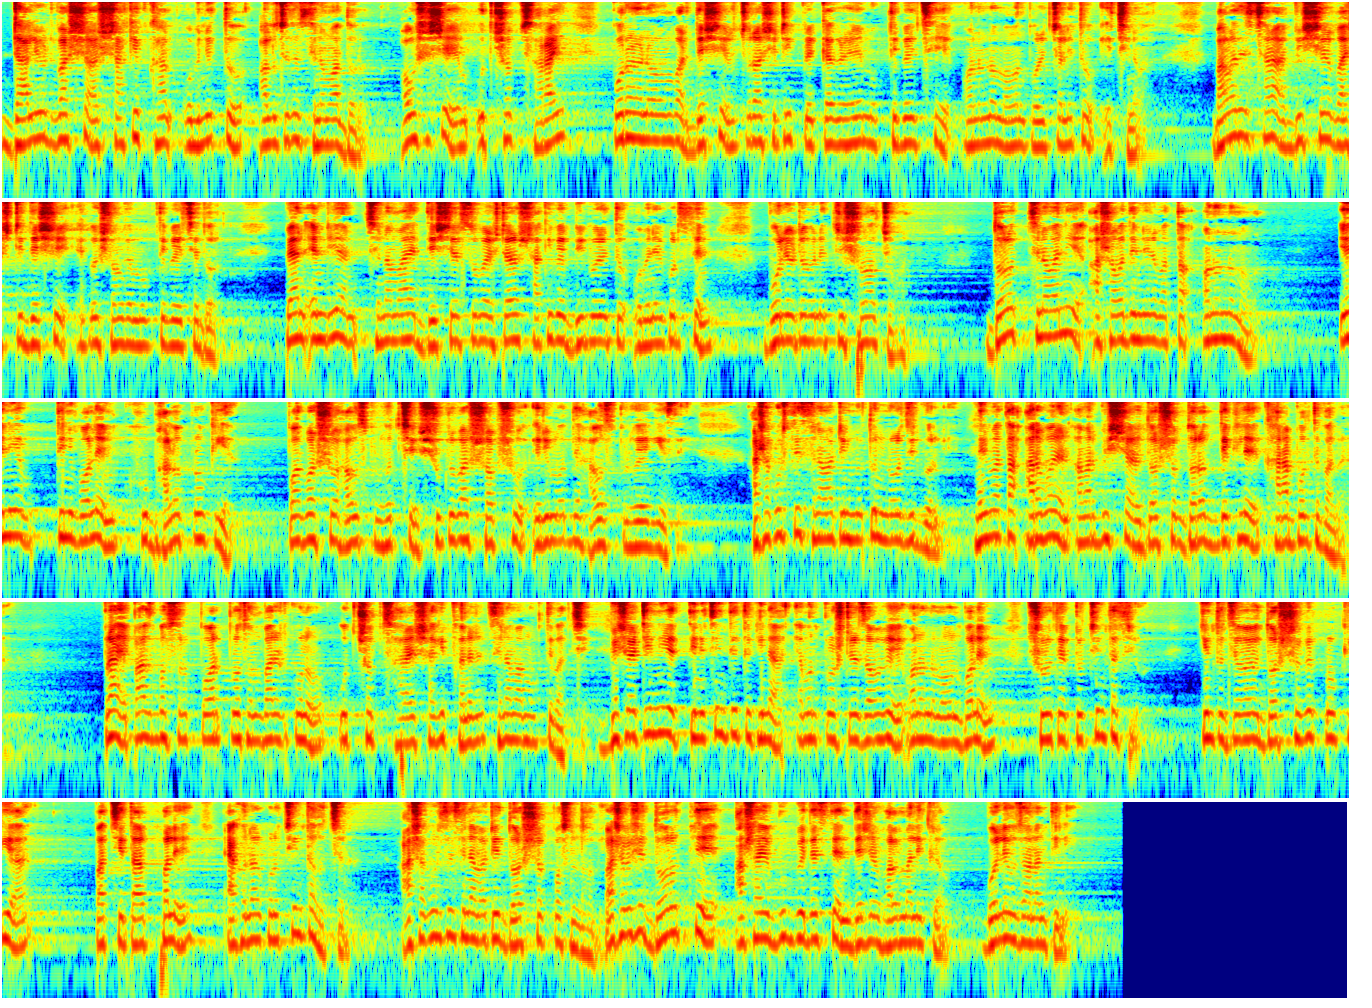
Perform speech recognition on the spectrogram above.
ডালিউড বাদশাহ শাকিব খান অভিনীত আলোচিত সিনেমা দরদ। অবশেষে উৎসব ছাড়াই পনেরো নভেম্বর দেশের চুরাশিটি প্রেক্ষাগৃহে মুক্তি পেয়েছে অনন্য মামুন পরিচালিত এই সিনেমা। বাংলাদেশ ছাড়া বিশ্বের বাইশটি দেশে একই সঙ্গে মুক্তি পেয়েছে দল। প্যান ইন্ডিয়ান সিনেমায় দেশের সুপারস্টার শাকিবের বিপরীতে অভিনয় করছেন বলিউড অভিনেত্রী সোনাল চৌহান। দরদ সিনেমা নিয়ে আশাবাদী নির্মাতা অনন্য মামুন। এ নিয়ে তিনি বলেন, খুব ভালো প্রক্রিয়া। পরপর শো হাউসফুল হচ্ছে। শুক্রবার সব শো এরই মধ্যে হাউসফুল হয়ে গিয়েছে। আশা করছি সিনেমাটি নতুন নজির করবে নির্মাতা আরও বলেন, আমার বিশ্বাস, দর্শক দরদ দেখলে খারাপ বলতে পারবে না। প্রায় পাঁচ বছর পর প্রথমবারের কোনো উৎসব ছাড়াই শাকিব খানের সিনেমা মুক্তি পাচ্ছে। বিষয়টি নিয়ে তিনি চিন্তিত কিনা এমন প্রশ্নের জবাবে অনন্য মামুন বলেন, শুরুতে একটু চিন্তা ছিল। কিন্তু যেভাবে দর্শকের প্রক্রিয়া পাচ্ছি তার ফলে এখন আর কোনো চিন্তা হচ্ছে না। আশা করছি সিনেমাটি দর্শক পছন্দ হবে। পাশাপাশি দরদ নিয়ে আশায় বুক বেঁধেছেন দেশের হল মালিকরাও, বলেও জানান তিনি।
